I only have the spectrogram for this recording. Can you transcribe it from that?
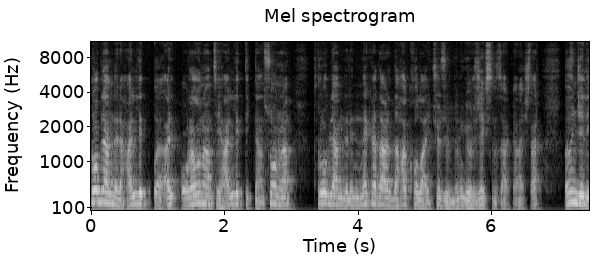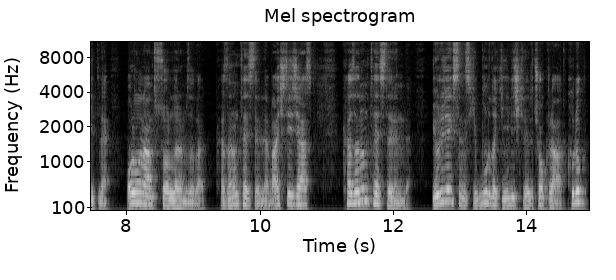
Problemleri hallet, oran orantıyı hallettikten sonra problemlerin ne kadar daha kolay çözüldüğünü göreceksiniz arkadaşlar. Öncelikle oran orantı sorularımıza da kazanım testleriyle başlayacağız. Kazanım testlerinde göreceksiniz ki buradaki ilişkileri çok rahat kurup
